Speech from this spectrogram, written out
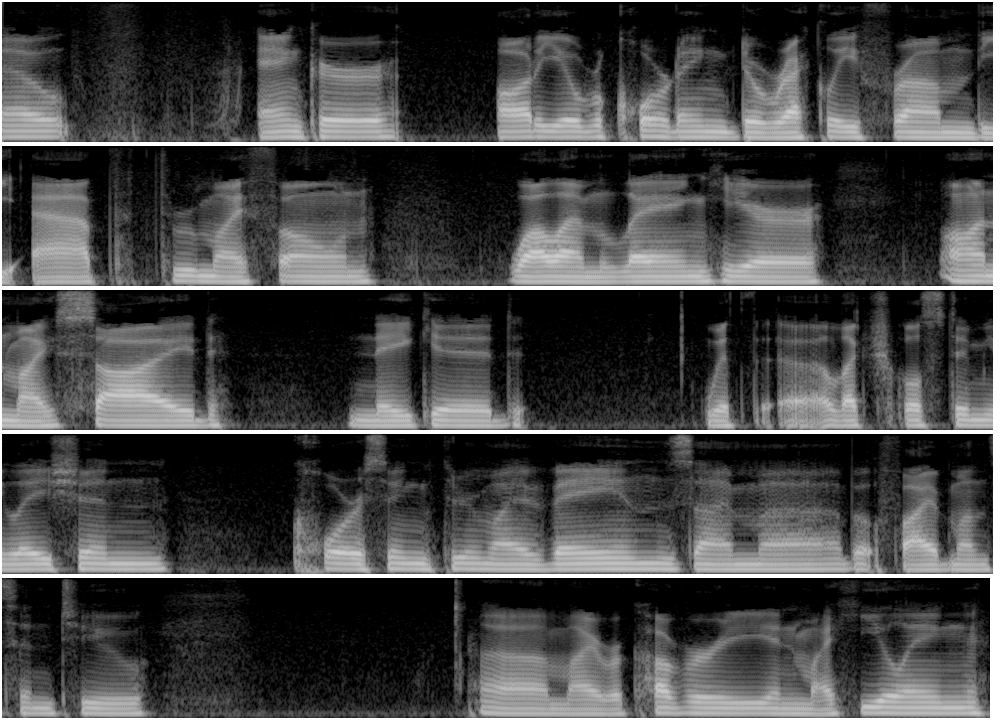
out Anchor audio recording directly from the app through my phone while I'm laying here on my side, naked, with uh, electrical stimulation coursing through my veins. I'm uh, about five months into uh, my recovery and my healing,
